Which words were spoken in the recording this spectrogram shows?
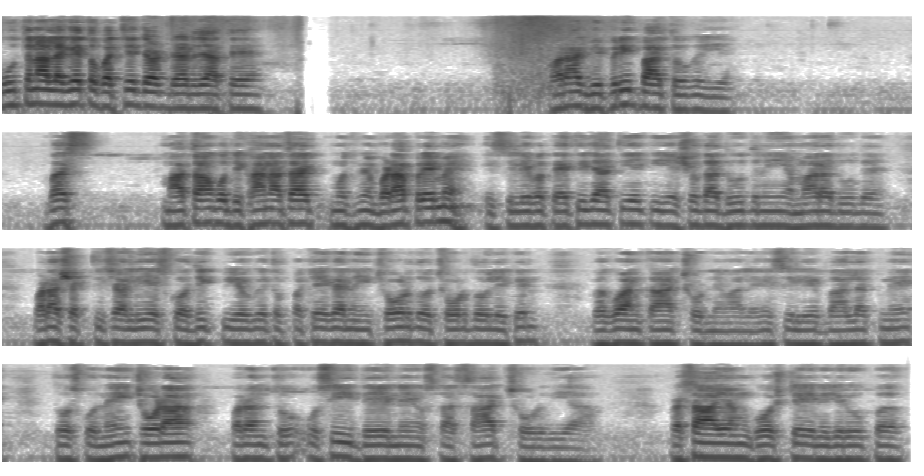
पूतना लगे तो बच्चे डर जाते हैं। और आज विपरीत बात हो गई है। बस माताओं को दिखाना था, मुझमें बड़ा प्रेम है। इसीलिए वह कहती जाती है कि यशोदा दूध नहीं हमारा दूध है। बड़ा शक्तिशाली है, इसको अधिक पियोगे तो पचेगा नहीं। छोड़ दो छोड़ दो, लेकिन भगवान कहाँ छोड़ने वाले हैं? इसीलिए बालक ने तो उसको नहीं छोड़ा, परंतु उसी देह ने उसका साथ छोड़ दिया। प्रसायम गोष्ठे निज रूप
